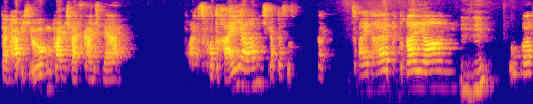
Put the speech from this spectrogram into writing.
dann habe ich irgendwann, ich weiß gar nicht mehr, war das vor drei Jahren? Ich glaube, das ist zweieinhalb, drei Jahren, mhm. sowas,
